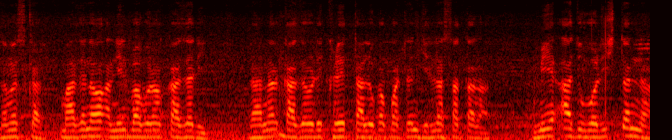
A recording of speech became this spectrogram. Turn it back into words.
नमस्कार माझं नाव अनिल बाबूराव काजारी राहणार काजवडे खळेत तालुका पाटण जिल्हा सातारा. मी आज वरिष्ठांना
